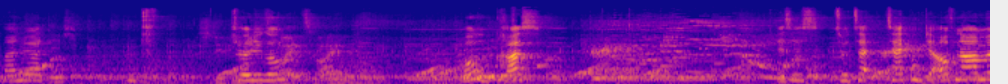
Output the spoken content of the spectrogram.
Man hört dich. Entschuldigung. 2-2. Oh, krass. Es ist zu Ze Zeitpunkt der Aufnahme,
